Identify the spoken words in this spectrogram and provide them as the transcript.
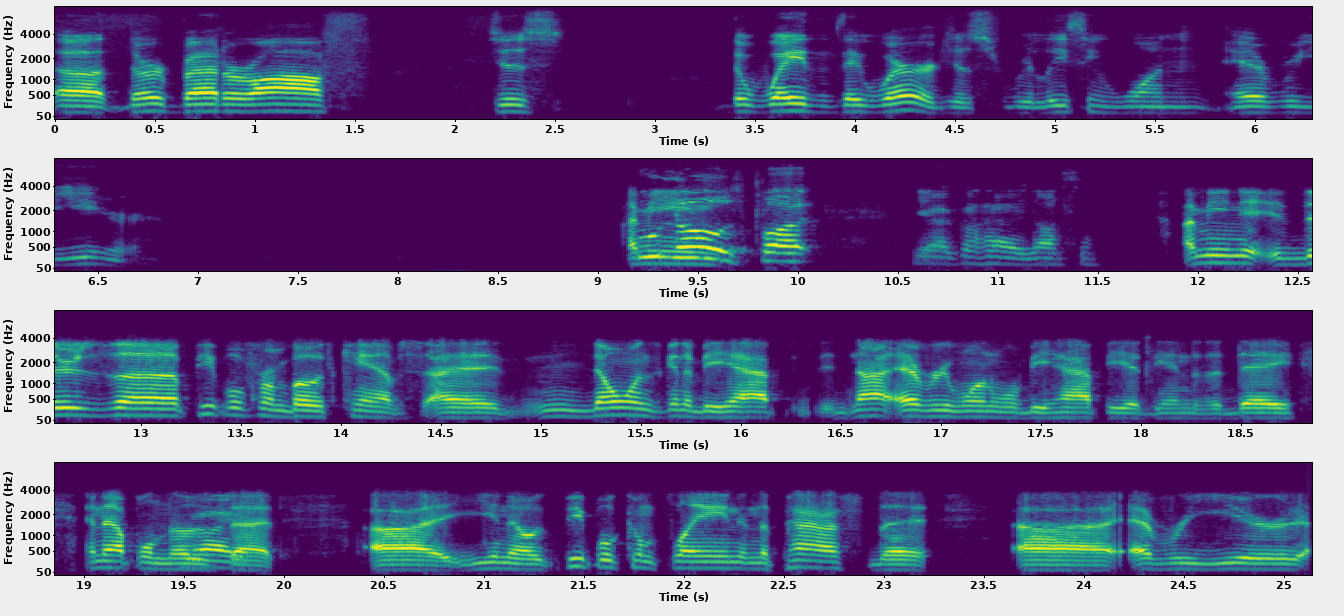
uh, they're better off just the way that they were, just releasing one every year? I Who mean, knows? But yeah, go ahead, Austin. I mean, there's uh, people from both camps. I, no one's going to be happy. Not everyone will be happy at the end of the day, and Apple knows Right. that. Uh, you know, people complain in the past that uh, every year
